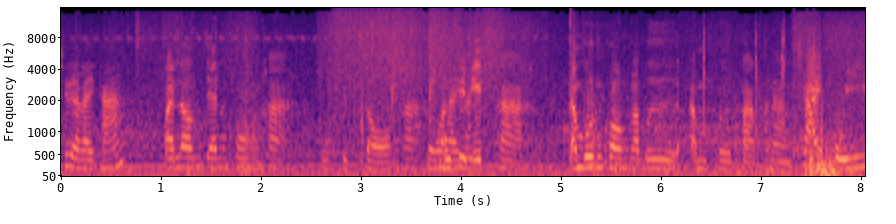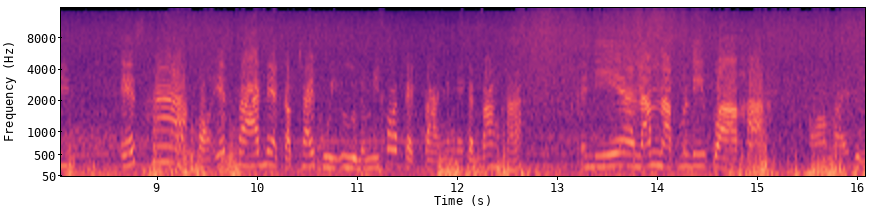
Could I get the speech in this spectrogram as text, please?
ชื่ออะไรคะ ปานอมจันทร์คงค่ะหมู่12ค่ะหมู่อะไรคะ สิบเอ็ดค่ะ ตำบลคลองกระบือ อำเภอปากพนัง ใช้ปุ๋ย S5 ของ S c l a s เนี่ยกับใช้ปุ๋ยอื่นน่ะมีข้อแตกต่างยังไงกันบ้างคะอันนี้น้ำหนักมันดีกว่าค่ะ อ๋อหมายถึง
